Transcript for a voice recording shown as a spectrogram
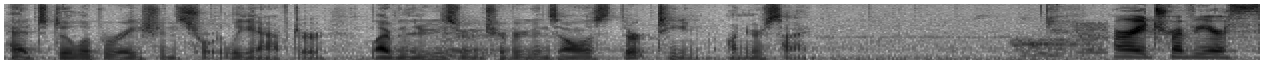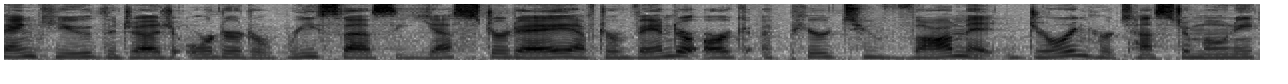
head to deliberations shortly after. Live in the newsroom, Trevier Gonzalez, 13 on your side. All right, Trevier, thank you. The judge ordered a recess yesterday after Vander Ark appeared to vomit during her testimony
